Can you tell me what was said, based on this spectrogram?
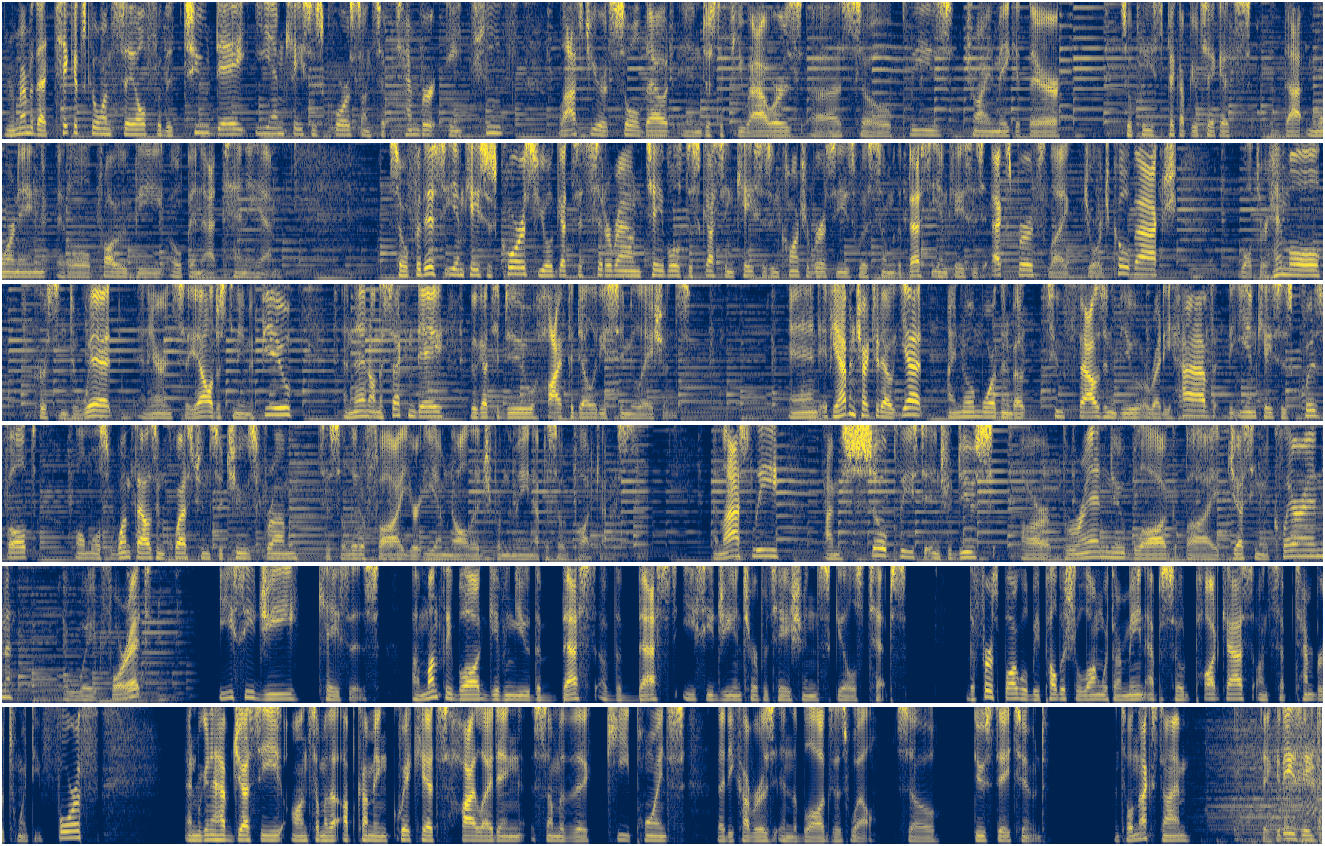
And remember that tickets go on sale for the two day EM Cases course on September 18th. Last year it sold out in just a few hours, uh, so please try and make it there. So please pick up your tickets that morning. It'll probably be open at 10 a.m. So, for this EM Cases course, you'll get to sit around tables discussing cases and controversies with some of the best EM Cases experts like George Kovacs, Walter Himmel, Kirsten DeWitt, and Arun Sayal, just to name a few. And then on the second day, you'll get to do high fidelity simulations. And if you haven't checked it out yet, I know more than about 2,000 of you already have the EM Cases Quiz Vault almost 1,000 questions to choose from to solidify your EM knowledge from the main episode podcast. And lastly, I'm so pleased to introduce our brand new blog by Jesse McLaren. Wait for it ECG Cases, a monthly blog giving you the best of the best ECG interpretation skills tips. The first blog will be published along with our main episode podcast on September 24th. And we're going to have Jesse on some of the upcoming quick hits, highlighting some of the key points that he covers in the blogs as well. So do stay tuned. Until next time, take it easy.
